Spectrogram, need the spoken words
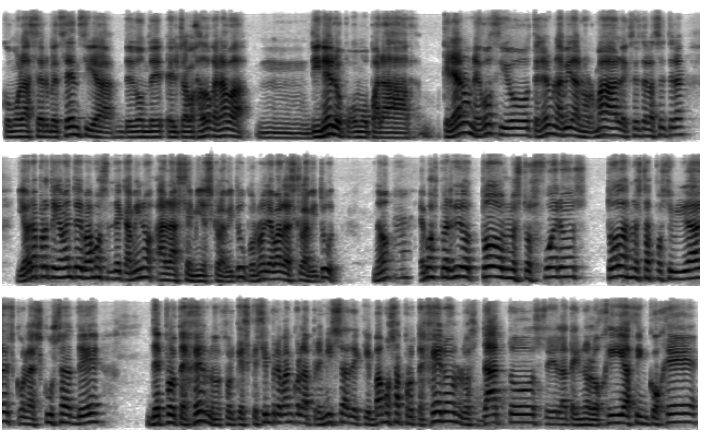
como la cervecencia, de donde el trabajador ganaba mm, dinero como para crear un negocio, tener una vida normal, etcétera, etcétera. Y ahora prácticamente vamos de camino a la semiesclavitud, por no llamar la esclavitud, ¿no? Ah. Hemos perdido todos nuestros fueros, todas nuestras posibilidades con la excusa de de protegernos, porque es que siempre van con la premisa de que vamos a protegeros, los datos, eh, la tecnología 5G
